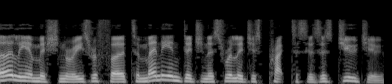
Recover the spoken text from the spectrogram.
Earlier missionaries referred to many indigenous religious practices as juju.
